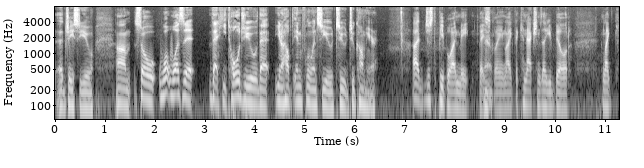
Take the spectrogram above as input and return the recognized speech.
a JCU. Um, so, what was it? That he told you that you know helped influence you to to come here? Uh, just the people I'd meet, basically, yeah. and like the connections that you build. And like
